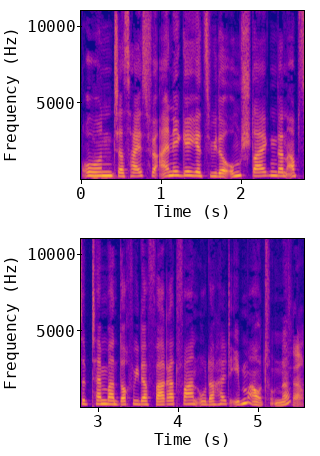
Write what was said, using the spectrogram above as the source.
Und das heißt für einige jetzt wieder umsteigen, dann ab September doch wieder Fahrrad fahren oder halt eben Auto, ne? Ja.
